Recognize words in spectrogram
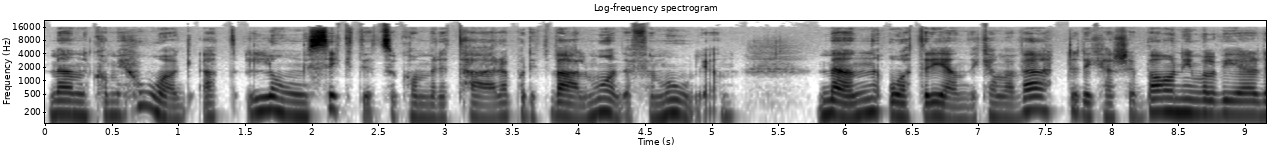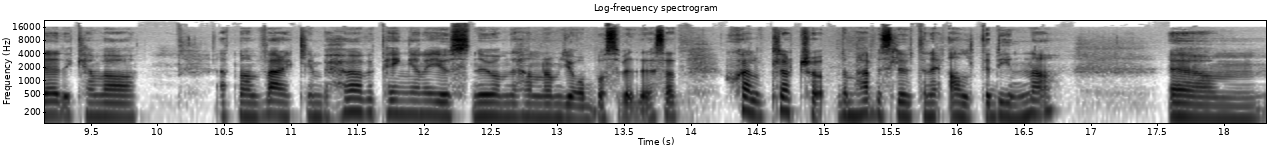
Men kom ihåg att långsiktigt så kommer det tära på ditt välmående förmodligen. Men återigen, det kan vara värt det. Det kanske är barn involverade. Det kan vara att man verkligen behöver pengarna just nu om det handlar om jobb och så vidare. Så att självklart så, de här besluten är alltid dina. Um,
